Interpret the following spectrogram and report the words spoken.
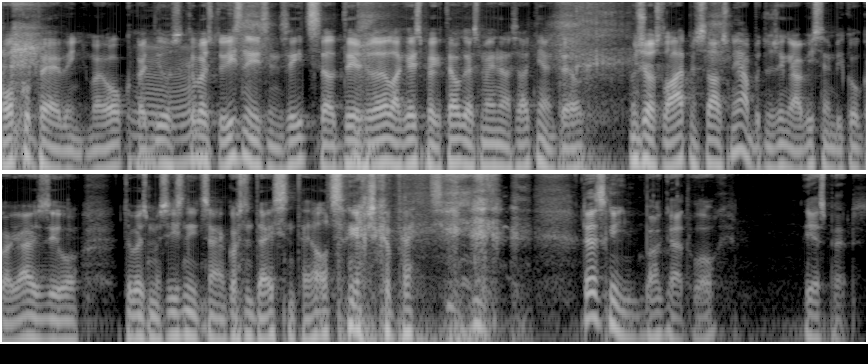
okupē viņu, vai okupē divas. Kāpēc tu iznīcini telpas? Tieši lielāka iespēja, ka tev kas mēģinās atņemt telpu. Viņš jau slēpjas stāsta, nu, jā, bet nu, zin, kā, visiem bija kaut kā jāizdzīvo. Tāpēc mēs iznīcinājām kaut kādas desmit telpas. Kāpēc? Tas viņi bagāti lauki. Iespējams.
